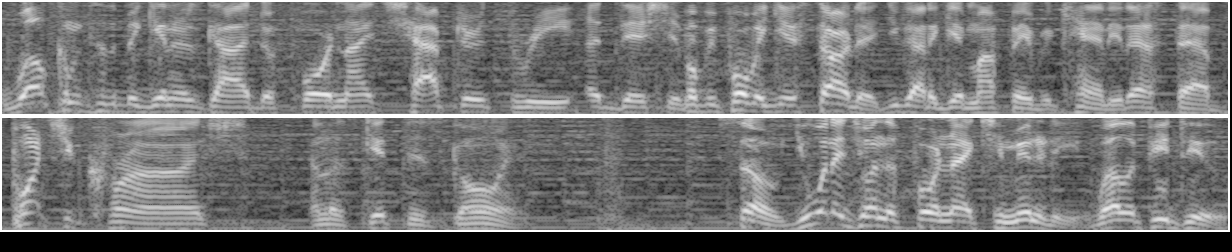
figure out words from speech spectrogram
Welcome to the beginner's guide to Fortnite Chapter 3 Edition. But before we get started, you got to get my favorite candy. That's that Bunch of Crunch. And let's get this going. So, you want to join the Fortnite community? Well, if you do,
